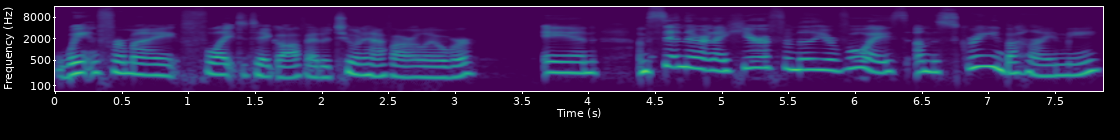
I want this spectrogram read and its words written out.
waiting for my flight to take off. I had a two and a half hour layover. And I'm sitting there and I hear a familiar voice on the screen behind me.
